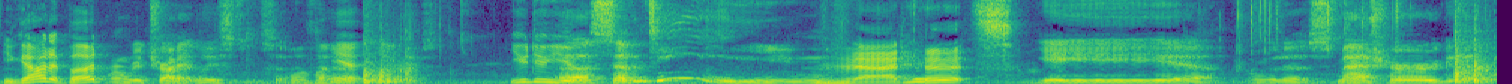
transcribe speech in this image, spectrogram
You got it, bud. Or I'm gonna try at least. So I'll find Yeah. out. You do you. Uh, Seventeen. that hits. Yeah, yeah, yeah, yeah, yeah. I'm gonna smash her good.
